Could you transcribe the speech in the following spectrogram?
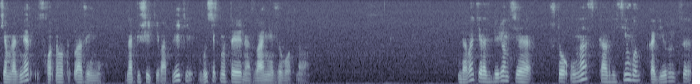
чем размер исходного предложения. Напишите в ответе вычеркнутое название животного. Давайте разберемся, что у нас каждый символ кодируется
